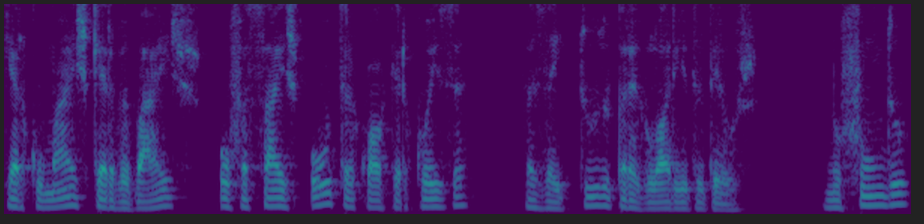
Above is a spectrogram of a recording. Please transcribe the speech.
quer comais, quer bebais, ou façais outra qualquer coisa, fazei tudo para a glória de Deus. No fundo,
